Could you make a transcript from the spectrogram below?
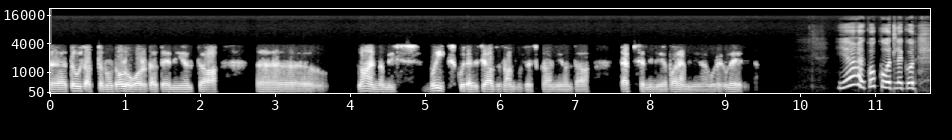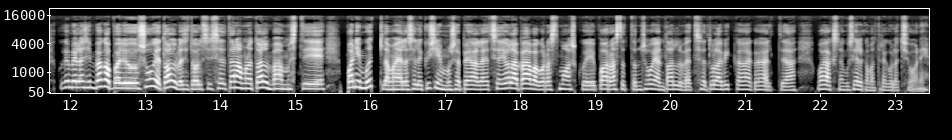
äh, tõusetunud olukordade nii-öelda äh, lahendamis võiks kuidagi seadusandluses ka nii-öelda täpsemini ja paremini nagu reguleerida jah, et kokkuvõtlikult, kuigi meil on siin väga palju sooja talvesid olnud, siis see tänavune talv vähemasti pani mõtlema jälle selle küsimuse peale, et see ei ole päevakorrast maas, kui paar aastat on soojem talv, et see tuleb ikka aeg-ajalt ja vajaks nagu selgemat regulatsiooni.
